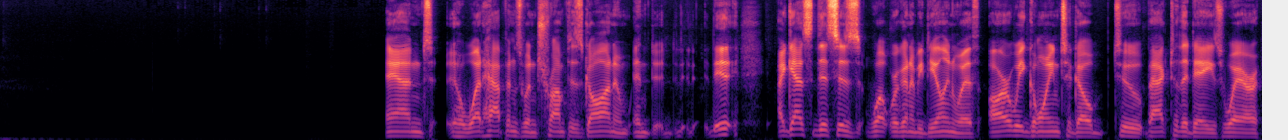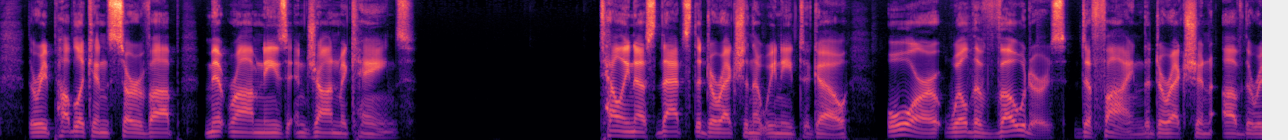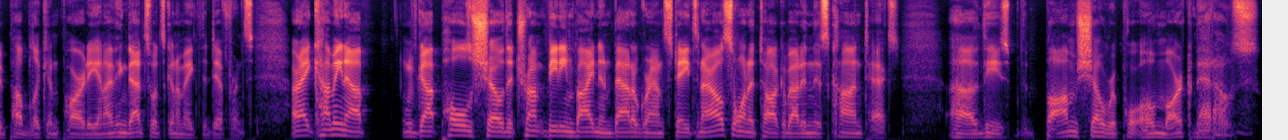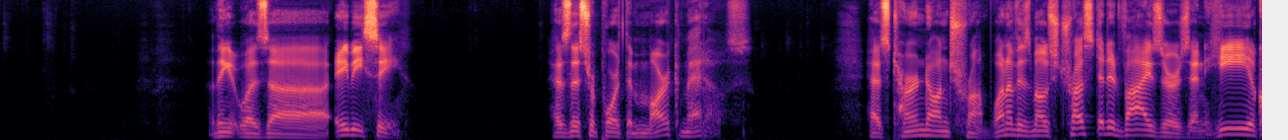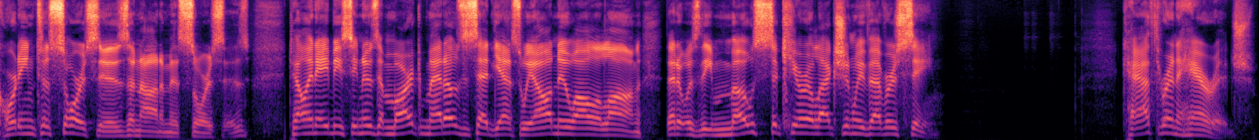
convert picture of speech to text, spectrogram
And you know, what happens when Trump is gone? And, and it, I guess this is what we're going to be dealing with. Are we going to go to back to the days where the Republicans serve up Mitt Romney's and John McCain's, telling us that's the direction that we need to go? Or will the voters define the direction of the Republican Party? And I think that's what's going to make the difference. All right, coming up, we've got polls show that Trump beating Biden in battleground states. And I also want to talk about in this context uh, these bombshell report. Oh, Mark Meadows. I think it was uh, ABC has this report that Mark Meadows has turned on Trump, one of his most trusted advisors, and he, according to sources, anonymous sources, telling ABC News that Mark Meadows said, Yes, we all knew all along that it was the most secure election we've ever seen. Catherine Herridge,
